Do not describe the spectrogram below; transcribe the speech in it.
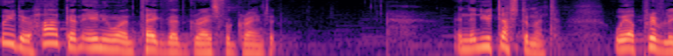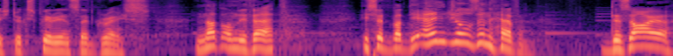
We do. How can anyone take that grace for granted? In the New Testament, we are privileged to experience that grace. Not only that, he said, but the angels in heaven desire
